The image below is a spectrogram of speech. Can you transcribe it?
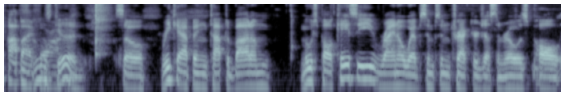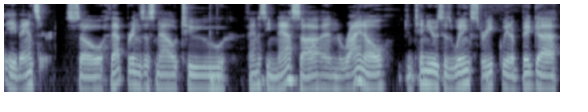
Popeye That was forearms. good. So, recapping top to bottom Moose Paul Casey, Rhino Webb Simpson, Tractor Justin Rose, Paul Abe Ancer. So, that brings us now to Fantasy Nassau, and Rhino continues his winning streak. We had a big, uh,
